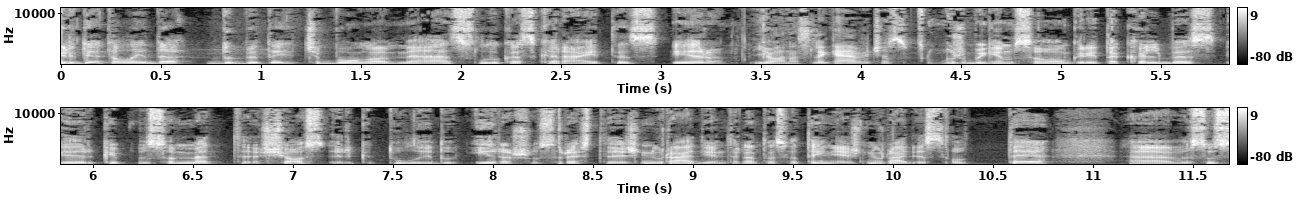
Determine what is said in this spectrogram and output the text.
Girdėjote laidą Dubitai, čia buvome mes, Lukas Keraitis ir Jonas Lekevičius. Užbaigiam savo greitą kalbės ir kaip visuomet šios ir kitų laidų įrašus rasite žinių radio interneto svetainėje žinių radijas LT. E, visus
